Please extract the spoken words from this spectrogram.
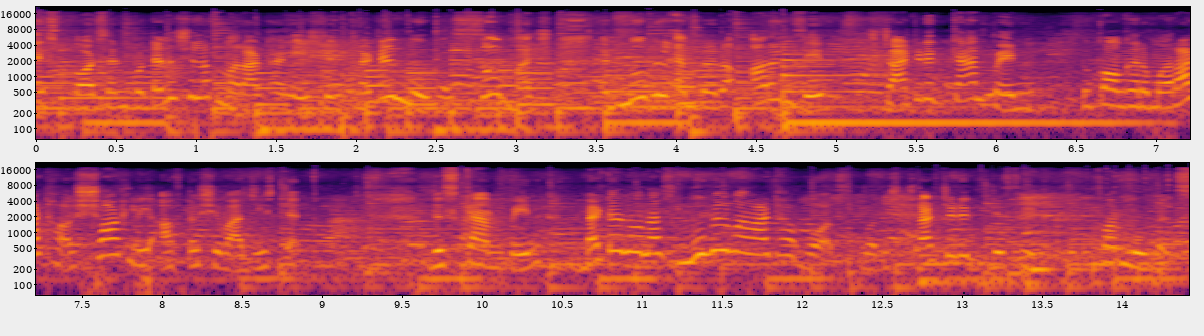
exploits and potential of Maratha nation threatened Mughals so much that Mughal Emperor Aurangzeb started a campaign to conquer Maratha shortly after Shivaji's death. This campaign, better known as Mughal Maratha Wars, was a strategic defeat for Mughals.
